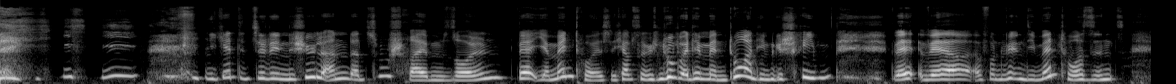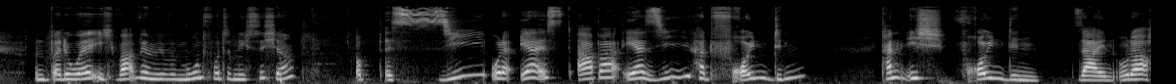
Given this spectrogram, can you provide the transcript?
ich hätte zu den Schülern dazu schreiben sollen, wer ihr Mentor ist. Ich habe es nämlich nur bei den Mentoren hingeschrieben, wer, wer von wem die Mentor sind. Und by the way, ich war mir beim Mondfoto nicht sicher, ob es sie oder er ist, aber er, sie hat Freundin. Kann ich Freundin sein? Oder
